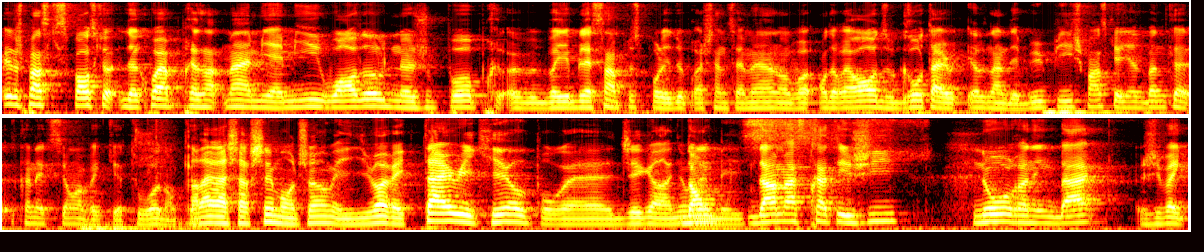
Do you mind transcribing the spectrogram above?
Hill, je pense qu'il se passe de quoi présentement à Miami. Waddle ne joue pas. euh, il est blessé en plus pour les deux prochaines semaines. On, va, on devrait avoir du gros Tyreek Hill dans le début. Puis je pense qu'il y a une bonne co- connexion avec euh, Tua. Donc, T'as l'air à chercher mon chum et il va avec Tyreek Hill pour euh, Jay Gagnon. Donc, dans ma stratégie, no running back, j'y vais avec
